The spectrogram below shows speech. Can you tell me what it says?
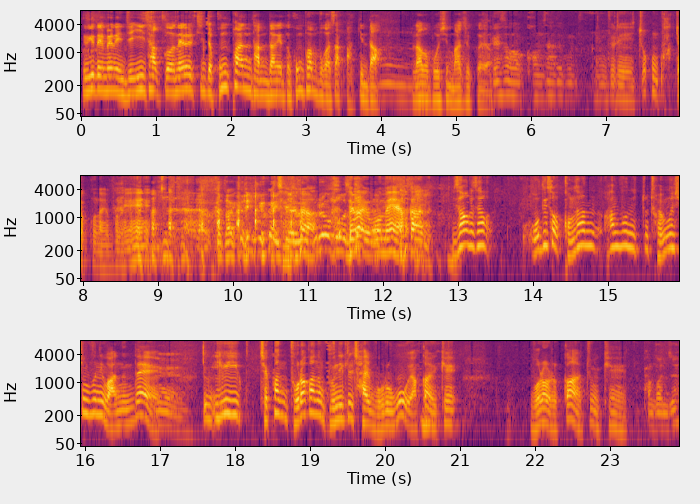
그렇게 되면 이제 이 사건을 진짜 공판 담당했던 공판부가 싹 바뀐다 라고 보시면 맞을 거예요. 그래서 검사분들이 조금 바뀌었구나 이번에. 그런 이유가 있어요. 물어보고. 제가 이번에 약간 이상하게 생각 어디서 검사 한 분이 좀 젊으신 분이 왔는데 네. 이, 이 재판 돌아가는 분위기를 잘 모르고 약간 이렇게 뭐라 그럴까 좀 이렇게 방관자?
